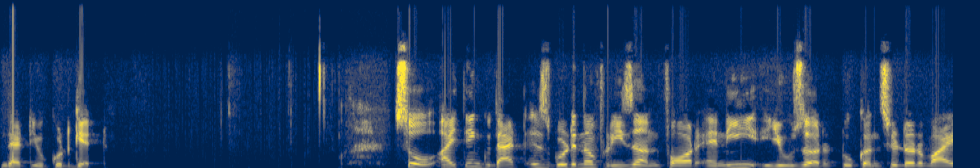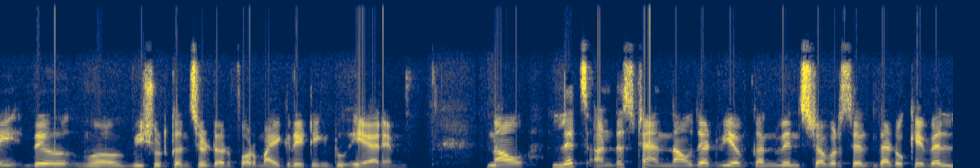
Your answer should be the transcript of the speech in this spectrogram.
that you could get. So I think that is good enough reason for any user to consider why the, uh, we should consider for migrating to ARM. Now let's understand now that we have convinced ourselves that okay, well,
